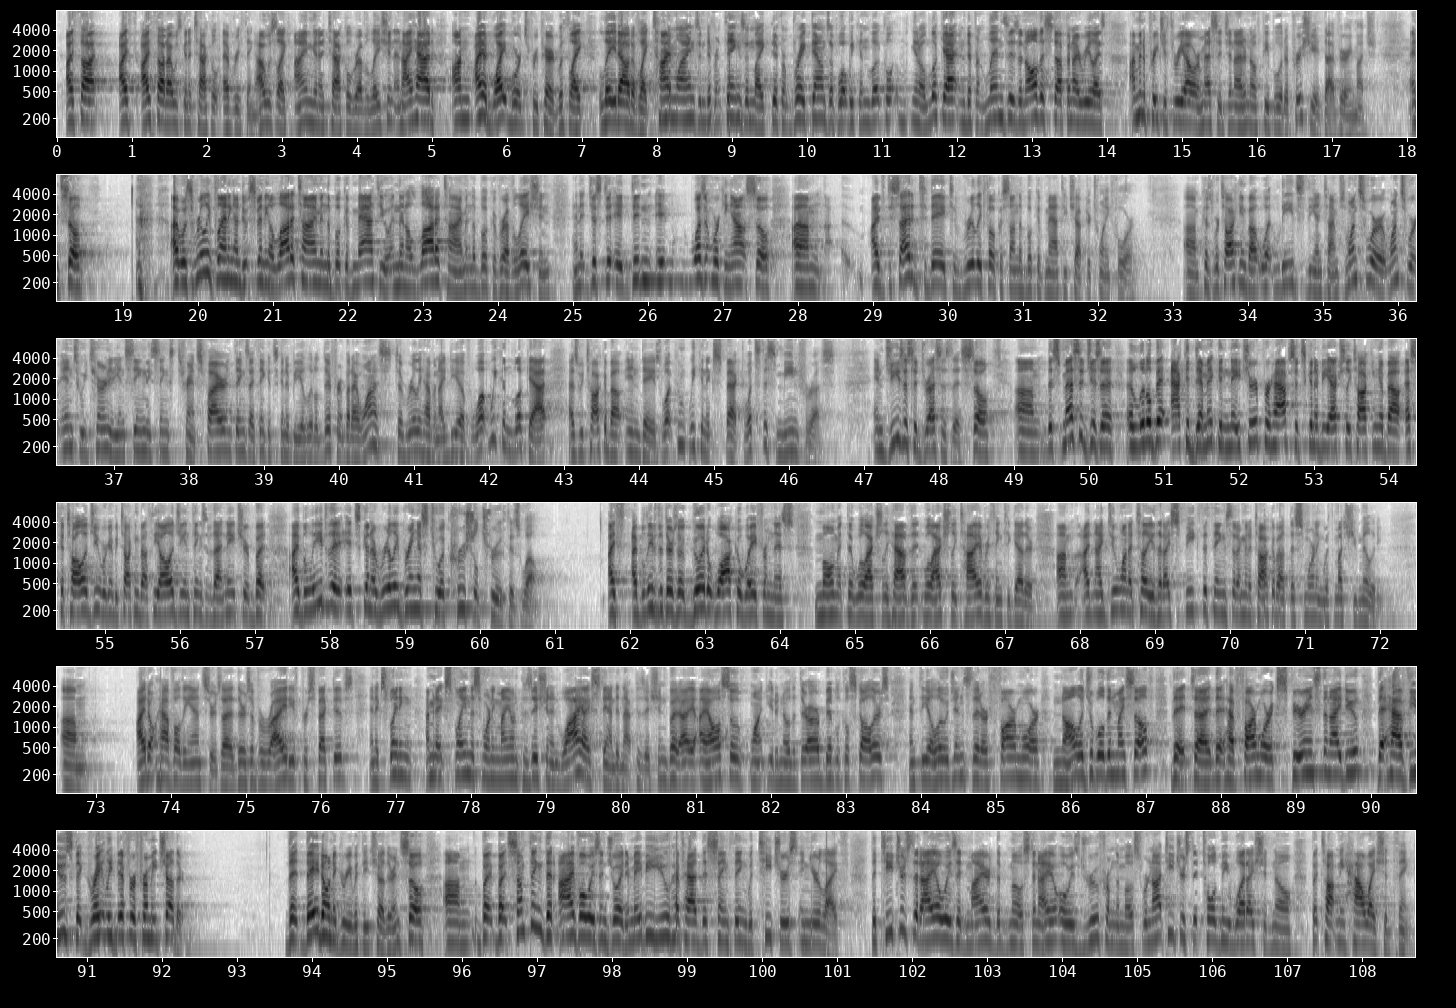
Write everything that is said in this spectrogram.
I thought, I, I thought I was going to tackle everything. I was like, I'm going to tackle Revelation, and I had on, I had whiteboards prepared with like laid out of like timelines and different things and like different breakdowns of what we can look, you know, look at and different lenses and all this stuff. And I realized I'm going to preach a three-hour message, and I don't know if people would appreciate that very much. And so I was really planning on do, spending a lot of time in the book of Matthew and then a lot of time in the book of Revelation, and it just it didn't it wasn't working out. So um, I've decided today to really focus on the book of Matthew, chapter 24 because um, we're talking about what leads to the end times. Once we're, once we're into eternity and seeing these things transpire and things, I think it's going to be a little different. But I want us to really have an idea of what we can look at as we talk about end days. What can, we can expect? What's this mean for us? And Jesus addresses this. So um, this message is a, a little bit academic in nature. Perhaps it's going to be actually talking about eschatology. We're going to be talking about theology and things of that nature. But I believe that it's going to really bring us to a crucial truth as well. I, I, believe that there's a good walk away from this moment that we'll actually have that will actually tie everything together. Um, and I do want to tell you that I speak the things that I'm going to talk about this morning with much humility. Um, I don't have all the answers. Uh, there's a variety of perspectives, and explaining, I'm going to explain this morning my own position and why I stand in that position, but I, I also want you to know that there are biblical scholars and theologians that are far more knowledgeable than myself, that, uh, that have far more experience than I do, that have views that greatly differ from each other that they don't agree with each other. And so, um, but, but something that I've always enjoyed, and maybe you have had this same thing with teachers in your life. The teachers that I always admired the most and I always drew from the most were not teachers that told me what I should know, but taught me how I should think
